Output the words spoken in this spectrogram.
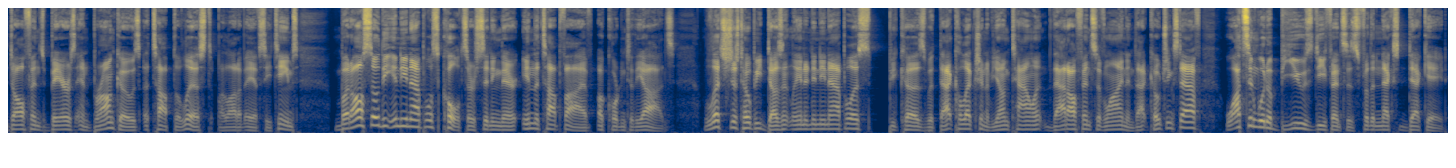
Dolphins, Bears, and Broncos atop the list, a lot of AFC teams, but also the Indianapolis Colts are sitting there in the top five, according to the odds. Let's just hope he doesn't land in Indianapolis because with that collection of young talent, that offensive line, and that coaching staff, Watson would abuse defenses for the next decade,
